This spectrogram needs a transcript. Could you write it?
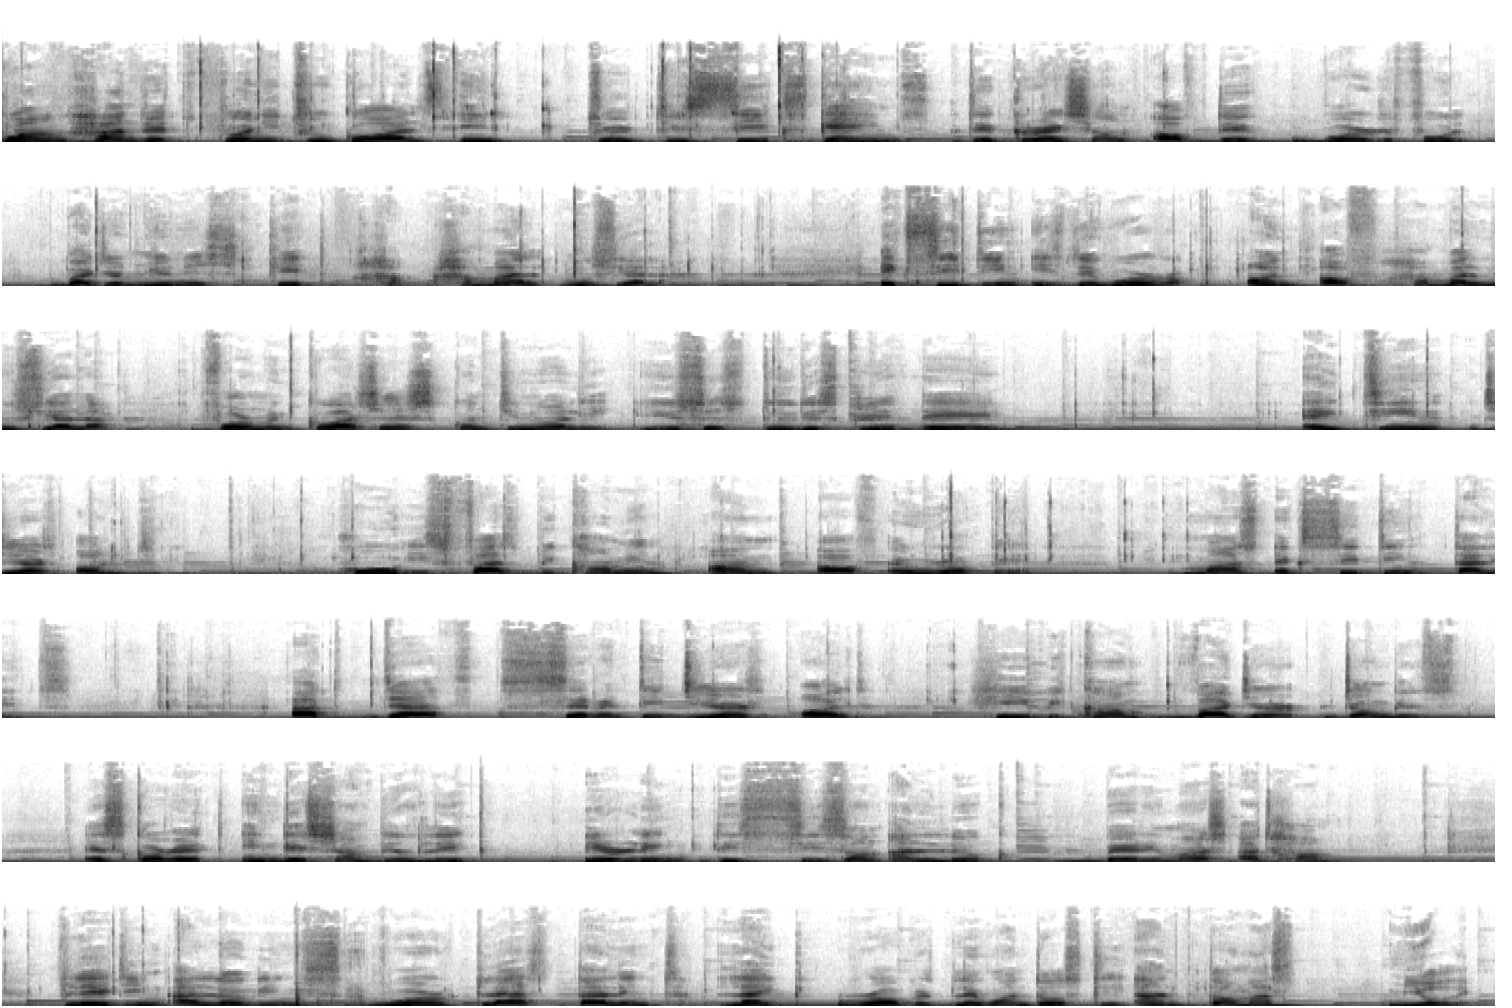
One hundred twenty-two goals in thirty-six games. The creation of the wonderful Bayern Munich kid Jamal Musiala. Exciting is the work on of Jamal Musiala, forming coaches continually uses to describe the 18 years old, who is fast becoming one of Europe's most exciting talents. At just 70 years old, he became Bayern youngest scored in the Champions League early this season and look very much at home. Playing against world-class talent like Robert Lewandowski and Thomas Müller.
